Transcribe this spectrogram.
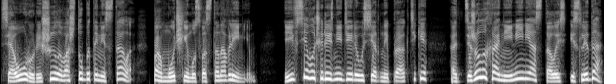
Сяуру решила во что бы то ни стало помочь ему с восстановлением, и всего через неделю усердной практики от тяжелых ранений не осталось и следа.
